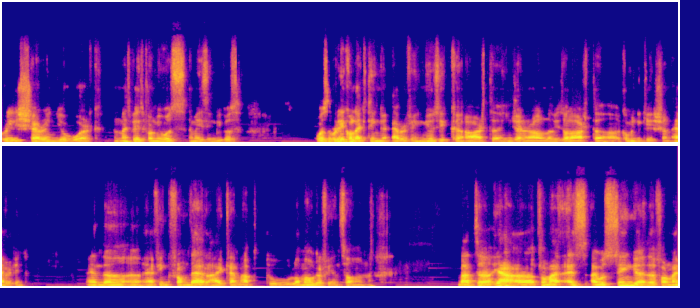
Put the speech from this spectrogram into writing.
really sharing your work. And MySpace for me was amazing because was really collecting everything music art uh, in general visual art uh, communication everything. And uh, i think from there i came up to lomography and so on. But uh, yeah uh, for my as i was saying uh, for my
